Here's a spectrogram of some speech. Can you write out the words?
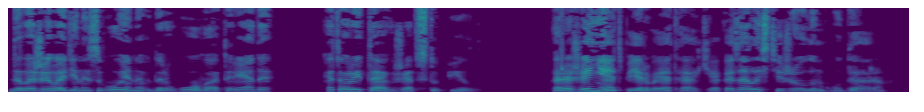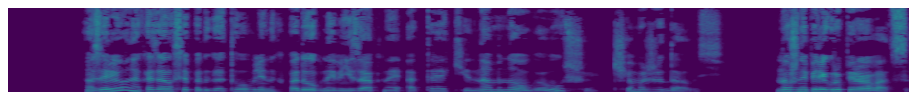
Доложил один из воинов другого отряда, который также отступил. Поражение от первой атаки оказалось тяжелым ударом. Азарион оказался подготовлен к подобной внезапной атаке намного лучше, чем ожидалось. Нужно перегруппироваться,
